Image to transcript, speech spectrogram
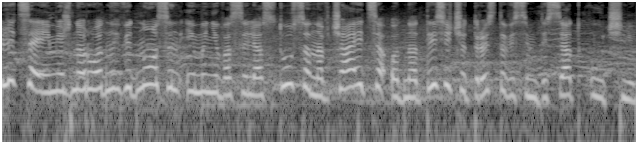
В ліцеї міжнародних відносин імені Василя Стуса навчається 1380 учнів.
